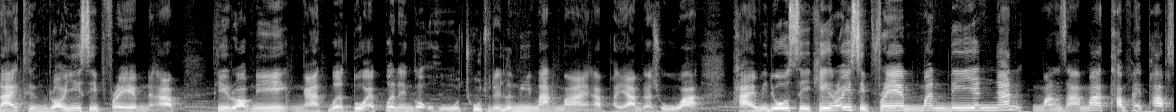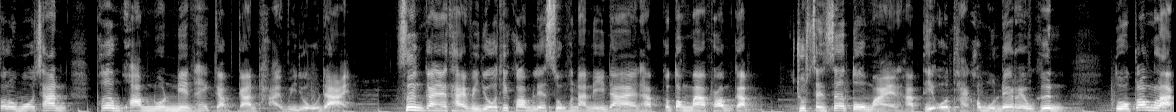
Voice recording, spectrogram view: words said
ได้ถึง 120 เฟรมนะครับ ที่รอบนี้งานเปิดตัว Apple เองก็โอ้โหชูจุดในเรื่องนี้มากมายครับ พยายามจะชูว่าถ่ายวิดีโอ 4K 120 เฟรม มันดีอย่างนั้น มันสามารถทำให้ภาพสโลโมชันเพิ่มความนวลเนียนให้กับการถ่ายวิดีโอได้ ซึ่งการจะถ่ายวิดีโอที่ความละเอียดสูงขนาดนี้ได้นะครับก็ต้องมาพร้อมกับชุดเซ็นเซอร์ตัวใหม่นะครับที่โอนถ่ายข้อมูลได้เร็วขึ้น ตัวกล้องหลัก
